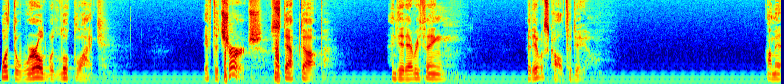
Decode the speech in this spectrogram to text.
what the world would look like if the church stepped up and did everything that it was called to do. Amen.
